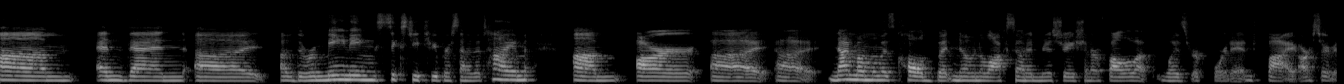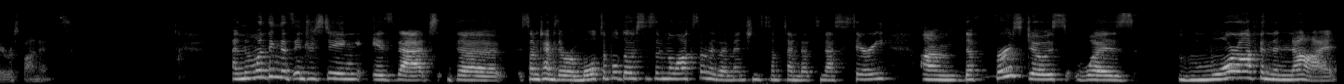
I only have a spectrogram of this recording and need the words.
Um, and then uh, of the remaining 63% of the time, um, our uh, uh, 911 was called, but no naloxone administration or follow-up was reported by our survey respondents. And the one thing that's interesting is that the sometimes there were multiple doses of naloxone, as I mentioned, sometimes that's necessary. Um, the first dose was more often than not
